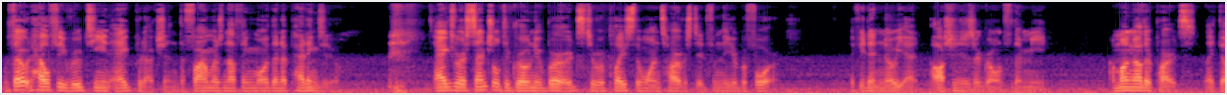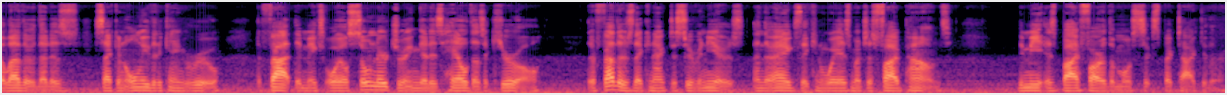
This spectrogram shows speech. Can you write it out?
Without healthy, routine egg production, the farm was nothing more than a petting zoo. eggs were essential to grow new birds to replace the ones harvested from the year before. If you didn't know yet, ostriches are grown for their meat. Among other parts, like the leather that is second only to the kangaroo, the fat that makes oil so nurturing that it is hailed as a cure all, their feathers that can act as souvenirs, and their eggs that can weigh as much as five pounds. The meat is by far the most spectacular.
